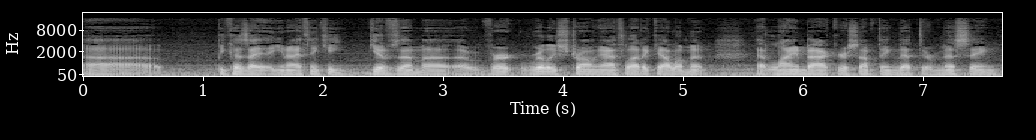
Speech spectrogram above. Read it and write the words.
uh, because I, you know, I think he gives them a, a ver- really strong athletic element at linebacker, something that they're missing.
